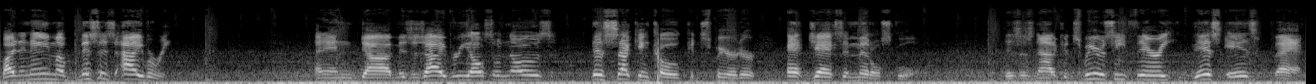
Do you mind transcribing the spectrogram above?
by the name of Mrs. Ivory? And uh, Mrs. Ivory also knows the second co conspirator at Jackson Middle School. This is not a conspiracy theory, this is fact.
